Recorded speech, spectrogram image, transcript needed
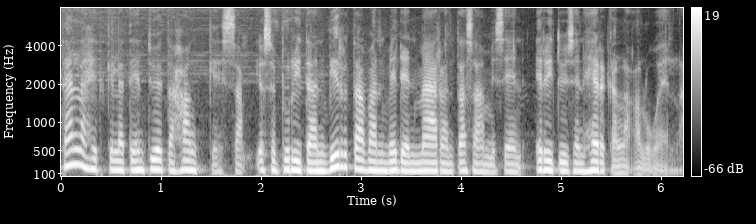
Tällä hetkellä teen työtä hankkeessa, jossa pyritään virtaavan veden määrän tasaamiseen erityisen herkällä alueella.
